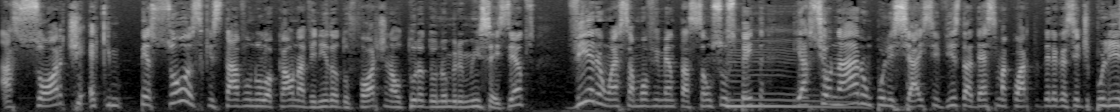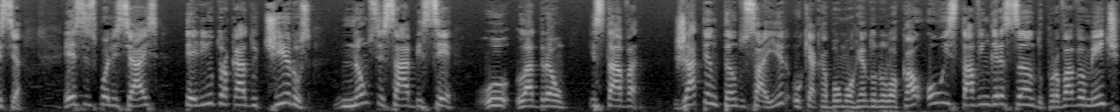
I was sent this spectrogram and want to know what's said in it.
a sorte é que pessoas que estavam no local na Avenida do Forte, na altura do número 1600, viram essa movimentação suspeita e acionaram policiais civis da 14ª Delegacia de Polícia. Esses policiais teriam trocado tiros, não se sabe se o ladrão estava já tentando sair, o que acabou morrendo no local, ou estava ingressando. Provavelmente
